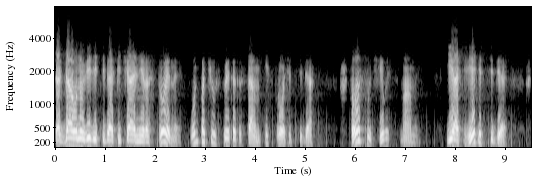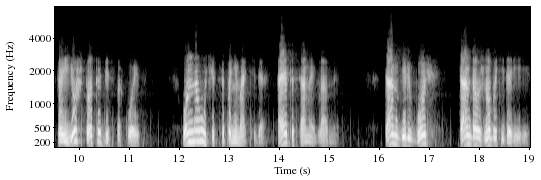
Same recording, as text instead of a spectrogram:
Когда он увидит тебя печальной и расстроенной, он почувствует это сам и спросит тебя, что случилось с мамой, и ответит тебе, что ее что-то беспокоит. Он научится понимать тебя, а это самое главное. Там, где любовь, там должно быть и доверие.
